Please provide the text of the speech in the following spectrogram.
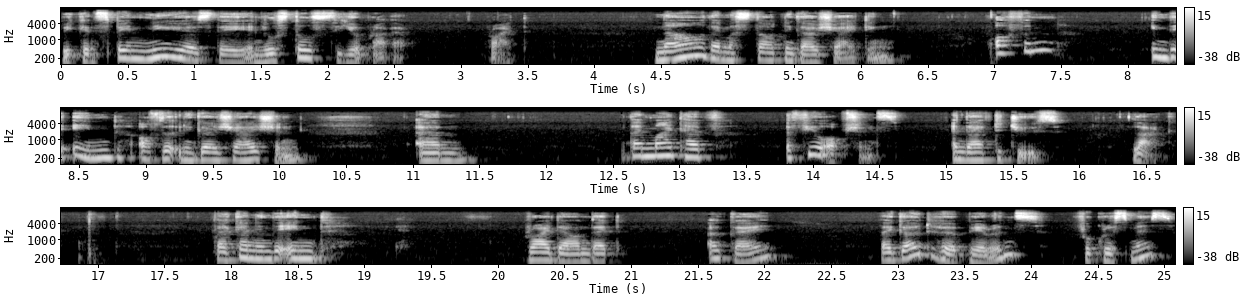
We can spend New Year's there and you'll still see your brother. Right. Now they must start negotiating. Often, in the end of the negotiation, um, they might have a few options and they have to choose. Like, they can in the end write down that, okay, they go to her parents for Christmas,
